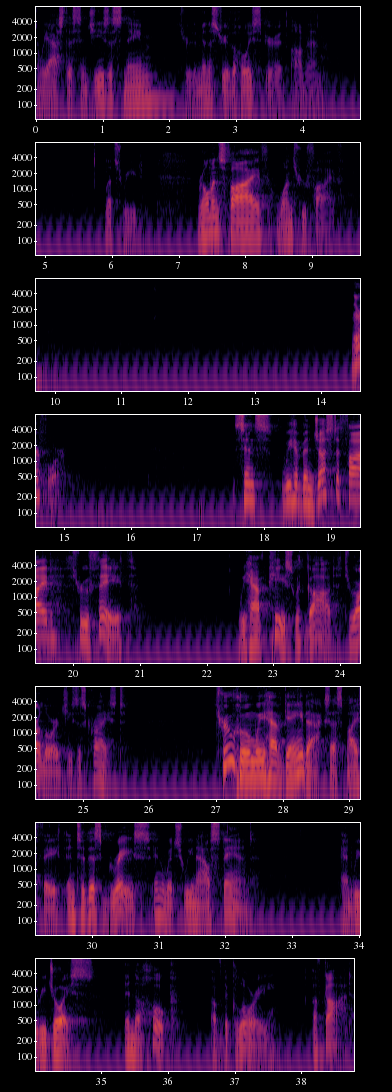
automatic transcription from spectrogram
And we ask this in Jesus' name through the ministry of the Holy Spirit. Amen. Let's read Romans 5 1 through 5. Therefore, since we have been justified through faith, we have peace with God through our Lord Jesus Christ, through whom we have gained access by faith into this grace in which we now stand. And we rejoice in the hope of the glory of God.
